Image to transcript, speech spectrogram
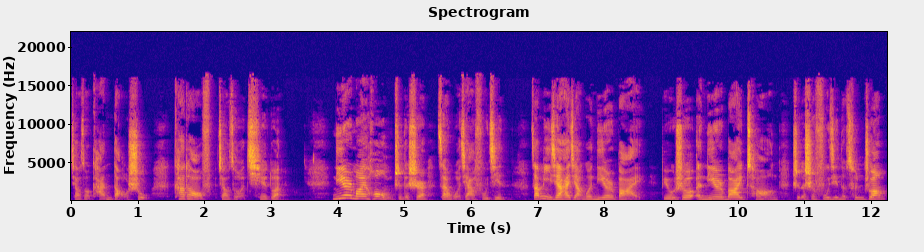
叫做砍倒树，cut off 叫做切断。Near my home 指的是在我家附近。咱们以前还讲过 nearby，比如说 a nearby town 指的是附近的村庄。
